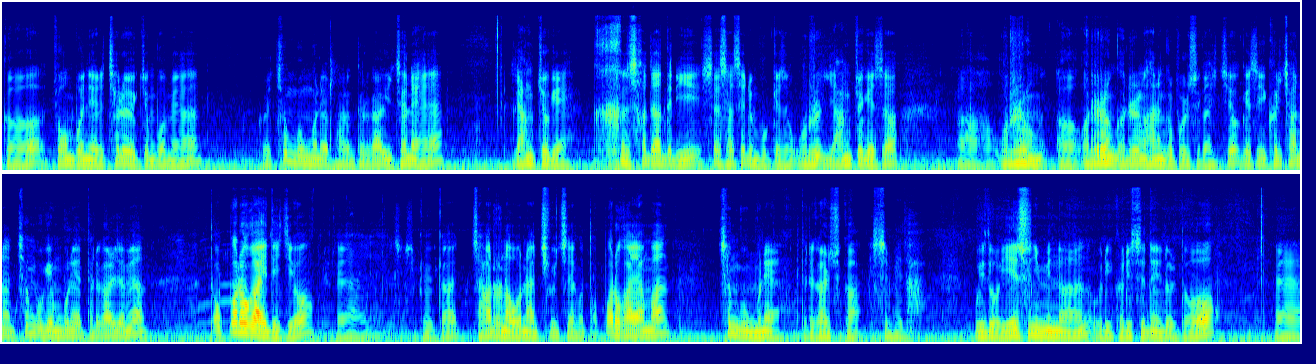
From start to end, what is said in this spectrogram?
그 좋은 번역의 철로 역정 보면 그 천국 문에 바로 들어가기 전에 양쪽에 큰 사자들이 쇠사슬에 묶여서 우르 양쪽에서 어, 우르릉 어, 어르릉 어르릉 하는 걸 볼 수가 있죠. 그래서 이 크리스찬은 천국의 문에 들어가려면 똑바로 가야 되죠. 예, 그러니까 좌로나 오나 치우치지 않고 똑바로 가야만 천국 문에 들어갈 수가 있습니다. 우리도 예수님 믿는 우리 그리스도인들도 에,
